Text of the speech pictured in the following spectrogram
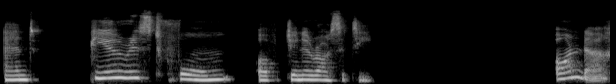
and purest form of generosity. Aandag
